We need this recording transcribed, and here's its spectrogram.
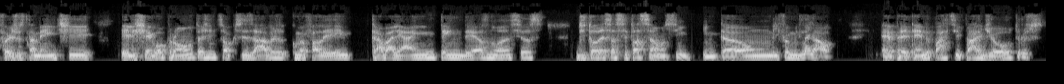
foi justamente ele chegou pronto, a gente só precisava, como eu falei, trabalhar em entender as nuances de toda essa situação, assim. Então, e foi muito legal. É, pretendo participar de outros,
